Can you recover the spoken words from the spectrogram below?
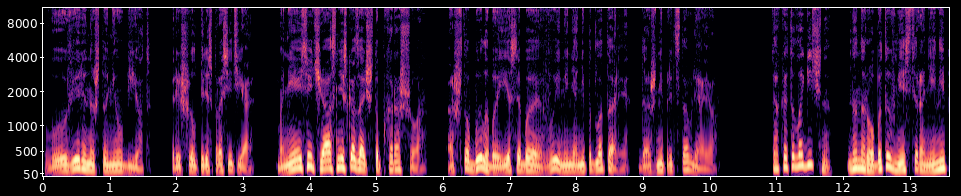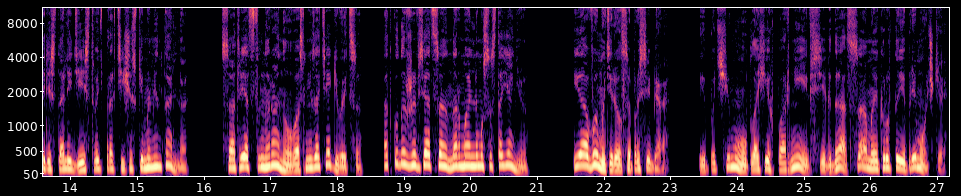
«Вы уверены, что не убьет?» — решил переспросить я. «Мне и сейчас не сказать, чтоб хорошо. А что было бы, если бы вы меня не подлатали? Даже не представляю». «Так это логично. Нанороботы вместе ранения перестали действовать практически моментально. Соответственно, рана у вас не затягивается. Откуда же взяться нормальному состоянию?» Я выматерился про себя. И почему у плохих парней всегда самые крутые примочки?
